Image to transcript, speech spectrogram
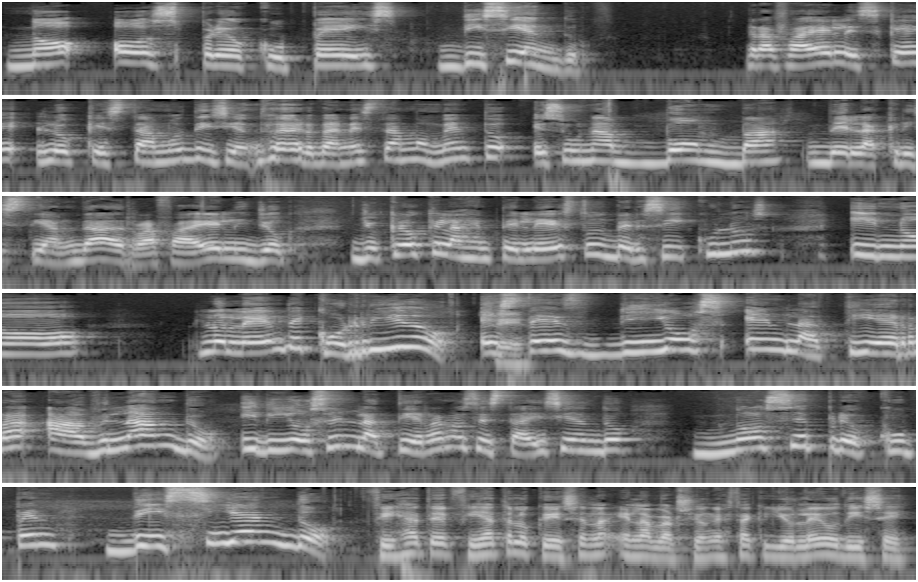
no os preocupéis diciendo, Rafael, es que lo que estamos diciendo de verdad en este momento es una bomba de la cristiandad, Rafael. Y yo, yo creo que la gente lee estos versículos y no lo leen de corrido. Este es Dios en la tierra hablando. Y Dios en la tierra nos está diciendo, no se preocupen diciendo. Fíjate, fíjate lo que dice en la, en la versión esta que yo leo. Dice,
